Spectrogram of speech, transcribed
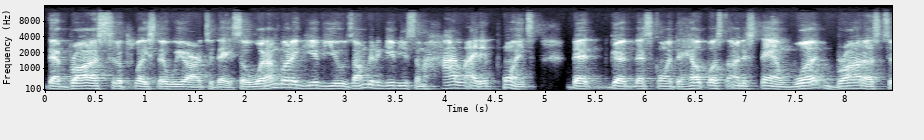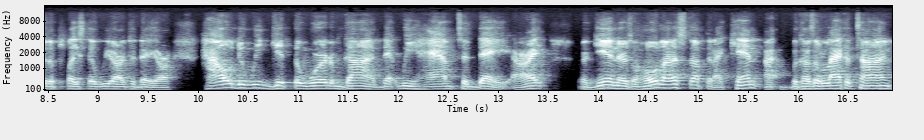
that brought us to the place that we are today. So what I'm going to give you is I'm going to give you some highlighted points that that's going to help us to understand what brought us to the place that we are today or how do we get the word of God that we have today, all right? Again, there's a whole lot of stuff that I can't I, because of lack of time.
